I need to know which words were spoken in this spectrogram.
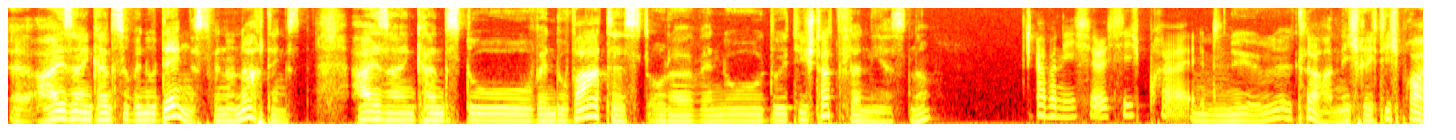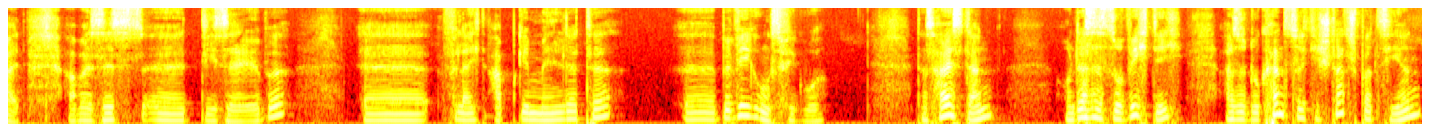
Äh, high sein kannst du, wenn du denkst, wenn du nachdenkst. High sein kannst du, wenn du wartest oder wenn du durch die Stadt flanierst, ne? Aber nicht richtig breit. Nee, klar, nicht richtig breit. Aber es ist äh, dieselbe, äh, vielleicht abgemilderte äh, Bewegungsfigur. Das heißt dann, und das ist so wichtig, also du kannst durch die Stadt spazieren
